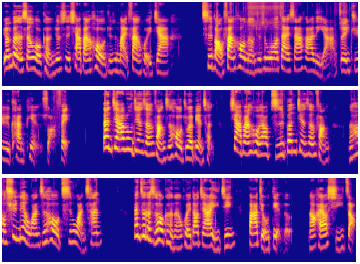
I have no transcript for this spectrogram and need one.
原本的生活可能就是下班后就是买饭回家。吃饱饭后呢，就是窝在沙发里啊，追剧、看片、耍废。但加入健身房之后，就会变成下班后要直奔健身房，然后训练完之后吃晚餐。但这个时候可能回到家已经八九点了，然后还要洗澡、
